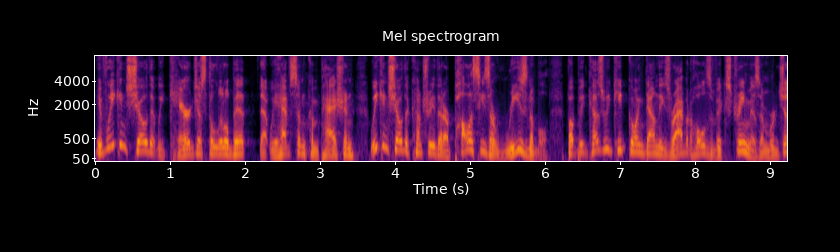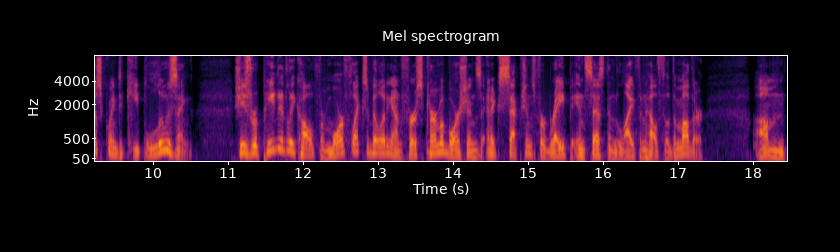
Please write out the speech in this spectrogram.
If we can show that we care just a little bit, that we have some compassion, we can show the country that our policies are reasonable. But because we keep going down these rabbit holes of extremism, we're just going to keep losing. She's repeatedly called for more flexibility on first term abortions and exceptions for rape, incest, and life and health of the mother. Um,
